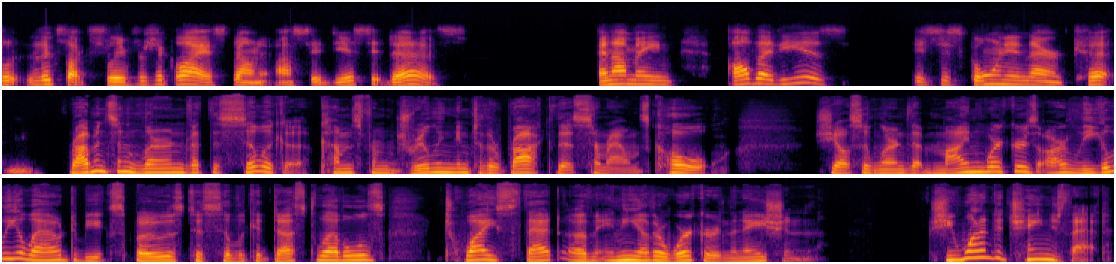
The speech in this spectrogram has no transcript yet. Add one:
"It looks like slivers of glass, don't it?" I said, "Yes, it does." And I mean, all that is is just going in there and cutting. Robinson learned that the silica comes from drilling into the rock that surrounds coal. She also learned that mine workers are legally allowed to be exposed to silica dust levels twice that of any other worker in the nation. She wanted to change that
